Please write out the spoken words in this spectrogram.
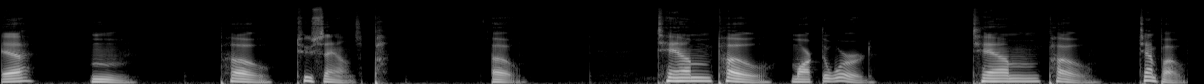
e, m. Po, two sounds. P, o. Tempo. Mark the word. Tempo. Tempo.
